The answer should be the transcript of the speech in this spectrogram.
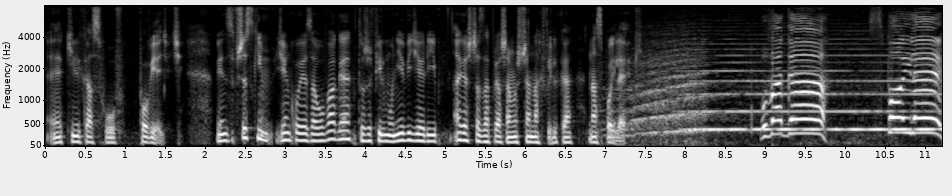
e, kilka słów powiedzieć. Więc wszystkim dziękuję za uwagę, którzy filmu nie widzieli, a jeszcze zapraszam jeszcze na chwilkę na spoilerki. Uwaga! Spoiler!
